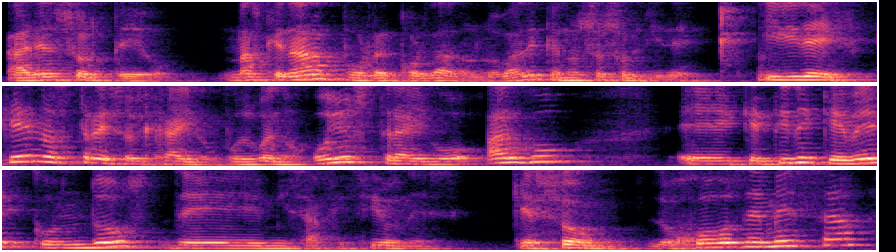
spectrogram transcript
haré el sorteo. Más que nada por recordároslo, ¿vale? Que no se os olvide. Y diréis, ¿qué nos traes hoy, Jairo? Pues bueno, hoy os traigo algo eh, que tiene que ver con dos de mis aficiones, que son los juegos de mesa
